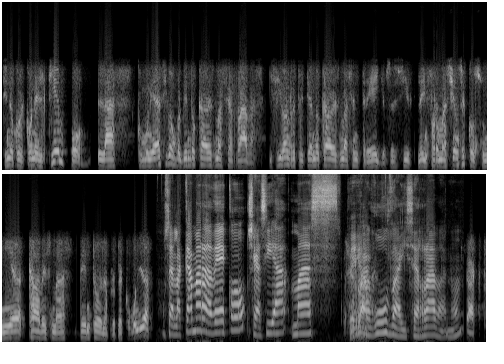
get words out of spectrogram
sino que con el tiempo las comunidades iban volviendo cada vez más cerradas y se iban retuiteando cada vez más entre ellos, es decir, la información se consumía cada vez más dentro de la propia comunidad. O sea, la cámara de eco se hacía más aguda y cerrada, ¿no? Exacto.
